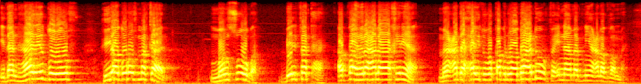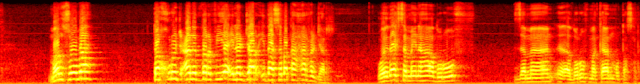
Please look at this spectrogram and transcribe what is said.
إذا هذه الظروف هي ظروف مكان منصوبة بالفتحة الظاهرة على آخرها ما عدا حيث وقبل وبعد فإنها مبنية على الضمة. منصوبة تخرج عن الظرفية إلى الجر إذا سبقها حرف الجر. ولذلك سميناها ظروف زمان آه، ظروف مكان متصرفة.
